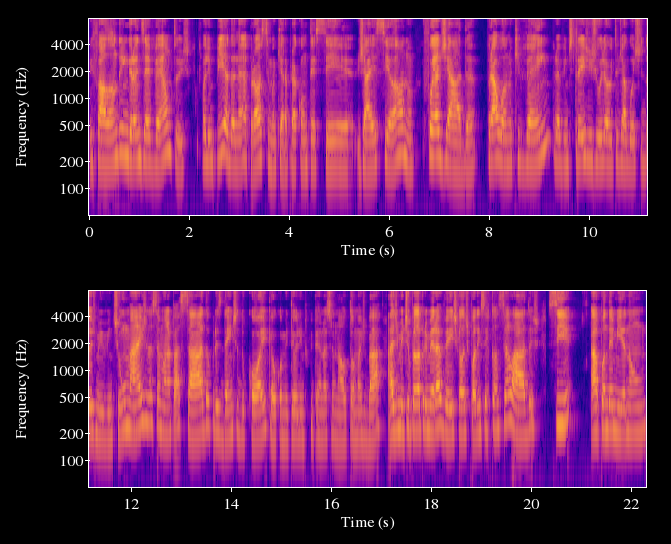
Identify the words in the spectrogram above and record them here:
E falando em grandes eventos, Olimpíada, né, próxima, que era para acontecer já esse ano, foi adiada para o ano que vem, para 23 de julho a 8 de agosto de 2021, mas na semana passada, o presidente do COI, que é o Comitê Olímpico Internacional, Thomas Bach, admitiu pela primeira vez que elas podem ser canceladas se a pandemia não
